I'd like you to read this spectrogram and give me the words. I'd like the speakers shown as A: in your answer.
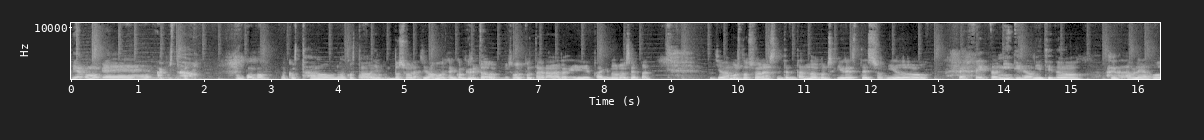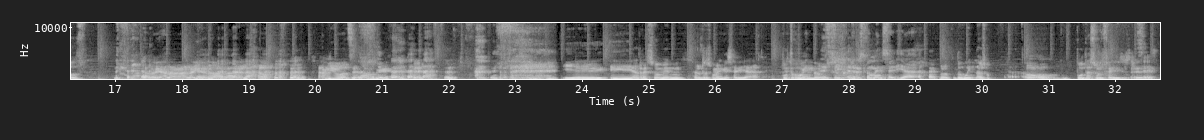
A: parecía como que.
B: Ha costado.
A: Un poco.
B: Ha costado, no ha costado dos horas. Llevamos, en concreto, nos hemos puesto a grabar y para que no lo sepa, llevamos dos horas intentando conseguir este sonido
A: Perfecto, nítido.
B: nítido, agradable a la voz. A la- oído, ¿no? A, la- a la voz. A mi voz será, porque... y, y el resumen, el resumen que sería puto Windows.
A: Sí, el resumen sería.
B: Bueno, puto Windows o, o puta Surface. Eh,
